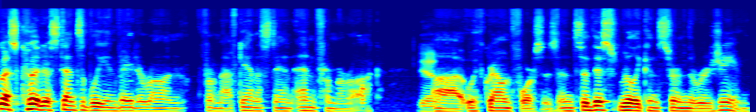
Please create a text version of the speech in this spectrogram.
U.S. could ostensibly invade Iran from Afghanistan and from Iraq Yeah. uh, with ground forces, and so this really concerned the regime.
